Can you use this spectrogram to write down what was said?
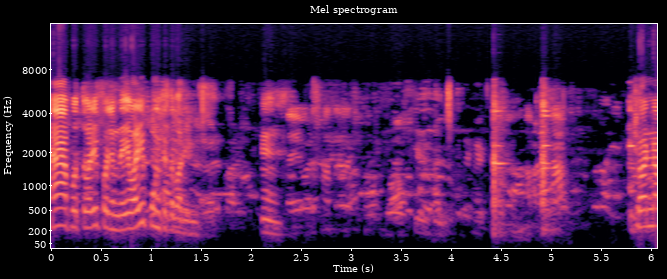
হ্যাঁ প্রত্যেকবারই পর্যন্ত এবারই পৌঁছতে পারিনি হ্যাঁ। ঝর্ণা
